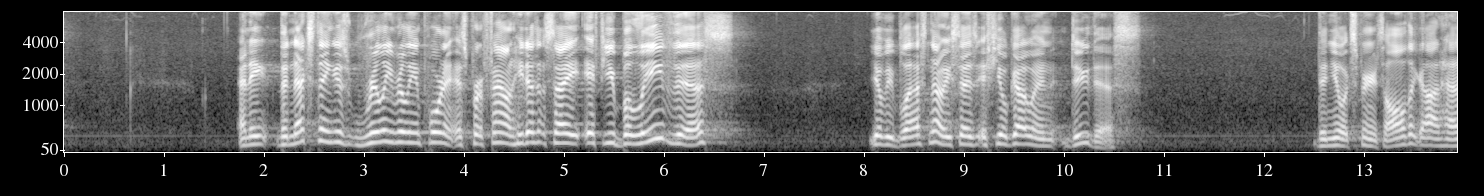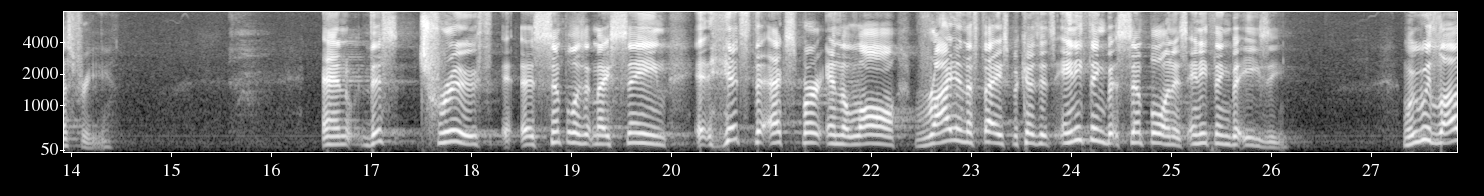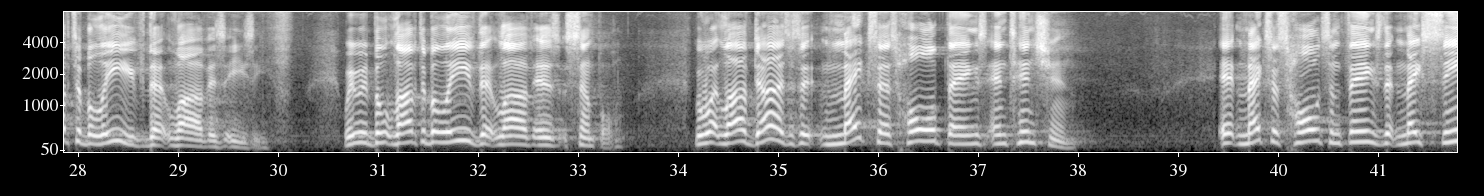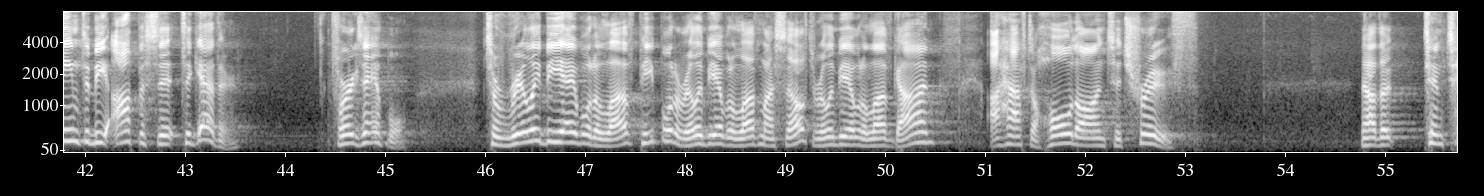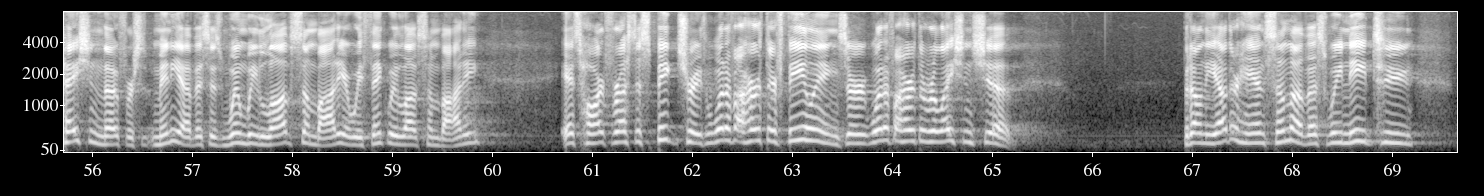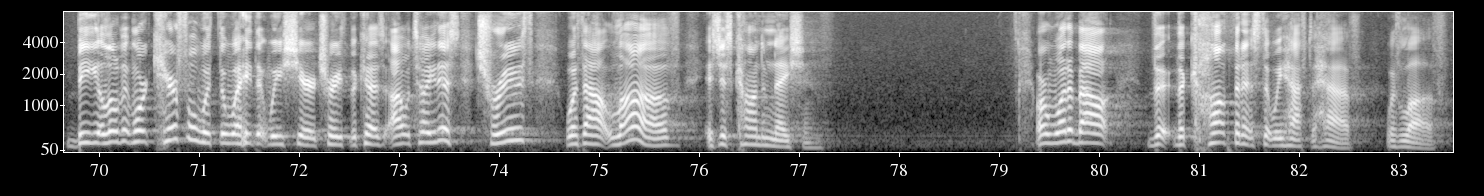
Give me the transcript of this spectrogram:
And he, the next thing is really, really important. It's profound. He doesn't say, if you believe this, you'll be blessed. No, he says, if you'll go and do this, then you'll experience all that God has for you. And this truth, as simple as it may seem, it hits the expert in the law right in the face because it's anything but simple and it's anything but easy. We would love to believe that love is easy. We would be- love to believe that love is simple. But what love does is it makes us hold things in tension. It makes us hold some things that may seem to be opposite together. For example, to really be able to love people, to really be able to love myself, to really be able to love God, I have to hold on to truth. Now, the temptation, though, for many of us is when we love somebody or we think we love somebody, it's hard for us to speak truth. What if I hurt their feelings? Or what if I hurt the relationship? But on the other hand, some of us, we need to be a little bit more careful with the way that we share truth because I will tell you this truth without love is just condemnation. Or what about the, the confidence that we have to have with love?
